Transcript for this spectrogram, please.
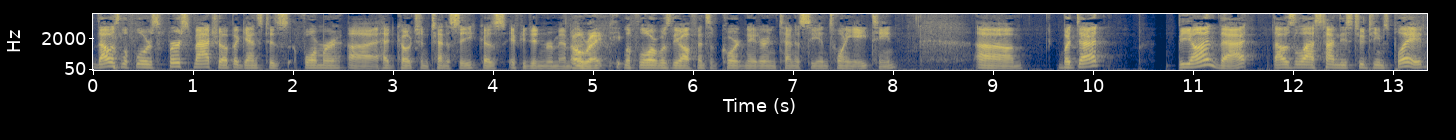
that was Lafleur's first matchup against his former uh, head coach in Tennessee. Because if you didn't remember, Oh, right. Lafleur was the offensive coordinator in Tennessee in 2018. Um, but Dad, beyond that, that was the last time these two teams played.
